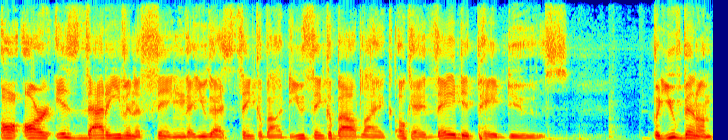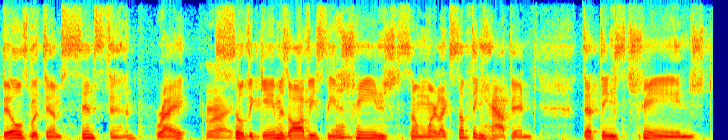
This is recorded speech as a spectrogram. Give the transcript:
or, or is that even a thing that you guys think about? Do you think about like, okay, they did paid dues, but you've been on bills with them since then, right? Right. So the game has obviously Yeah. changed somewhere. Like something happened that things changed,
